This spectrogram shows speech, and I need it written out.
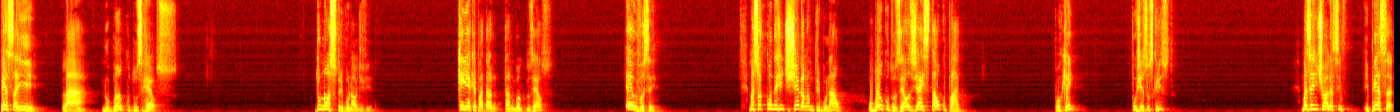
Pensa aí lá no banco dos réus. Do nosso tribunal de vida. Quem é que é para estar tá no banco dos réus? Eu e você. Mas só que quando a gente chega lá no tribunal, o banco dos réus já está ocupado. Por quem? Por Jesus Cristo. Mas a gente olha assim e pensa,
